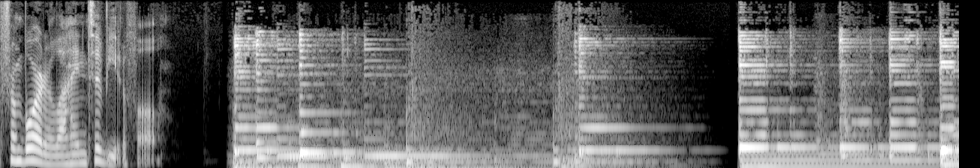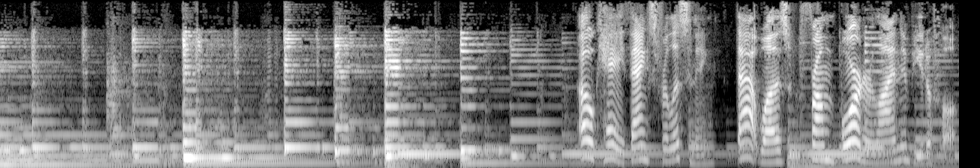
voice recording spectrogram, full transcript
From Borderline to Beautiful. Thanks for listening. That was From Borderline to Beautiful,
